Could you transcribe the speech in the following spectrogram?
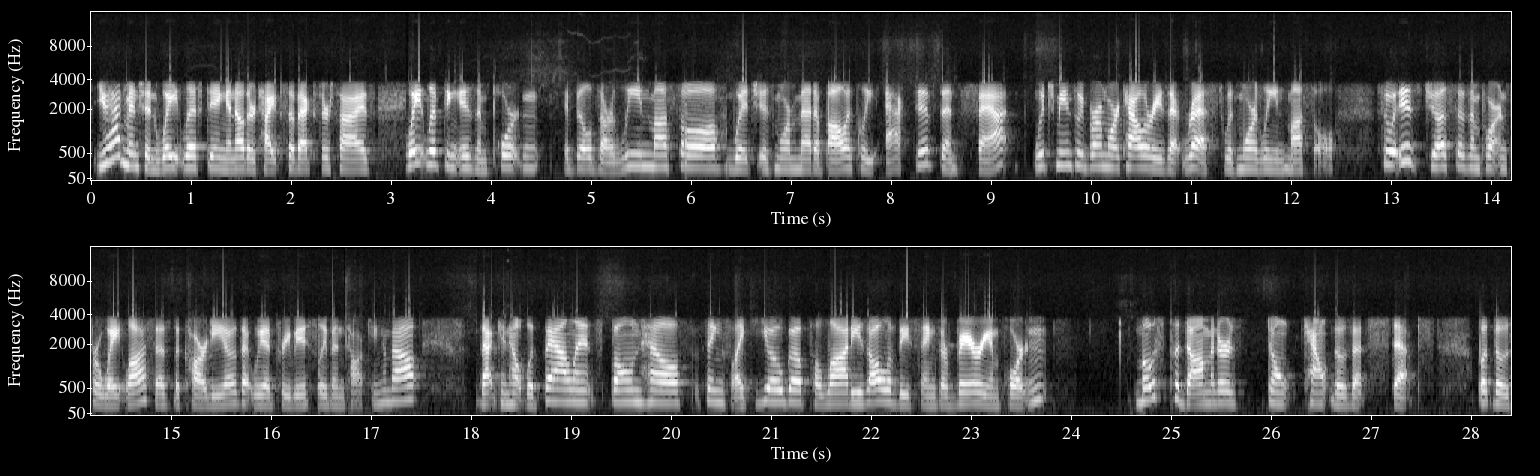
You had mentioned weightlifting and other types of exercise. Weightlifting is important. It builds our lean muscle, which is more metabolically active than fat, which means we burn more calories at rest with more lean muscle. So it is just as important for weight loss as the cardio that we had previously been talking about. That can help with balance, bone health, things like yoga, Pilates, all of these things are very important. Most pedometers don't count those as steps, but those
